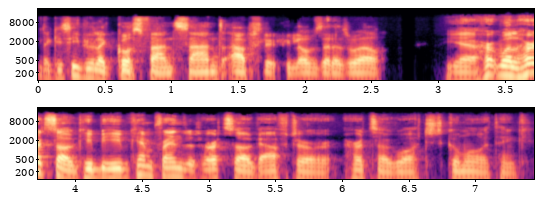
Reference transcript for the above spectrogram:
Like you see people like Gus Van Sant absolutely loves it as well. Yeah, Her- well, Herzog, he, he became friends with Herzog after Herzog watched Gummo, I think.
